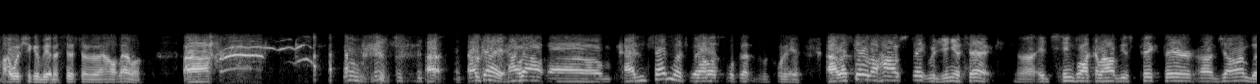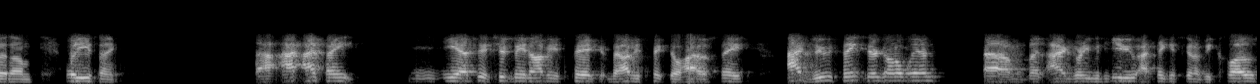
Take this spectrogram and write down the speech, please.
I wish he could be an assistant in Alabama. Uh, uh, okay, how about um, hadn't said much. Well, let's look at the recording. here. Uh, let's go with Ohio State, Virginia Tech. Uh, it seems like an obvious pick there, uh, Jon. But um, what do you think? I, I think yes, it should be an obvious pick. The obvious pick to Ohio State. I do think they're going to win, um, but I agree with you. I think it's going to be close.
